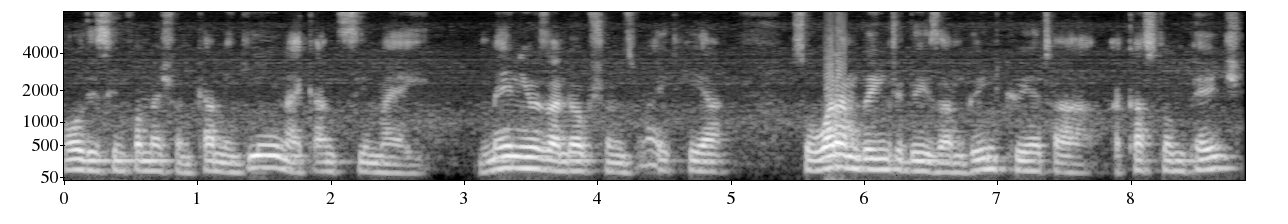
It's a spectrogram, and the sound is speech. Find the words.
all this information coming in, I can't see my menus and options right here. So what I'm going to do is I'm going to create a, a custom page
